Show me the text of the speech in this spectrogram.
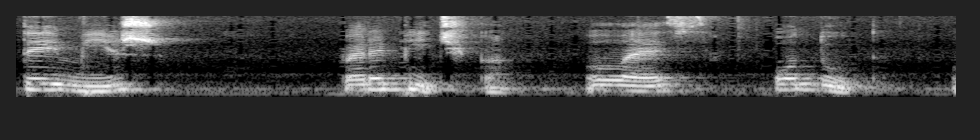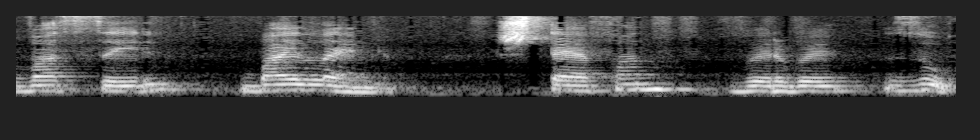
Тиміш Перепічка, Лесь Одут, Василь Байлемів, Штефан Вирви Зуб.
